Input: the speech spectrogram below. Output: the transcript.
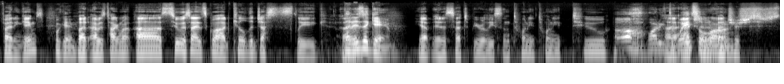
fighting games. okay, But I was talking about uh, Suicide Squad: Kill the Justice League. that Uh, is a game. Yep, it is set to be released in 2022. Oh, why do we have to Uh, wait so long? adventure sh-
